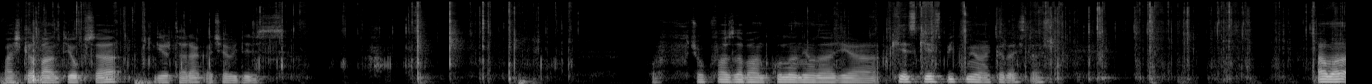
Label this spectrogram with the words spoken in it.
Başka bant yoksa yırtarak açabiliriz. Çok fazla bant kullanıyorlar ya. Kes kes bitmiyor arkadaşlar. Ama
